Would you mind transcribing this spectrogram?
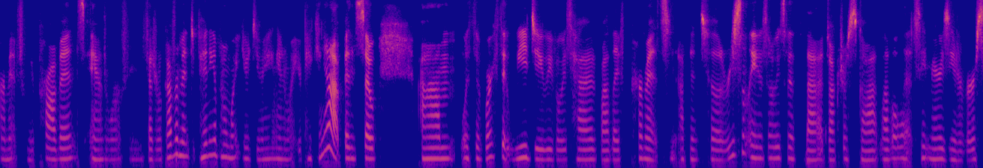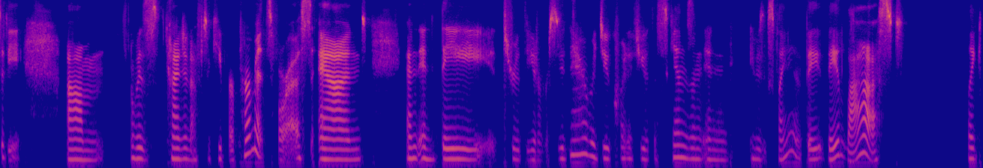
permit from your province and or from the federal government depending upon what you're doing and what you're picking up and so um, with the work that we do we've always had wildlife permits and up until recently it was always with uh, dr scott lovell at st mary's university um, was kind enough to keep our permits for us and and and they through the university there would do quite a few of the skins and, and he was explaining that they they last like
